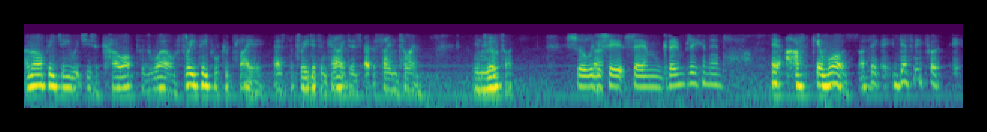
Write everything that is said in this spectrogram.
an RPG which is a co-op as well. Three people could play it as the three different characters at the same time, in real time. so would you say it's um, groundbreaking then? Yeah, I think it was. I think it definitely put, it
